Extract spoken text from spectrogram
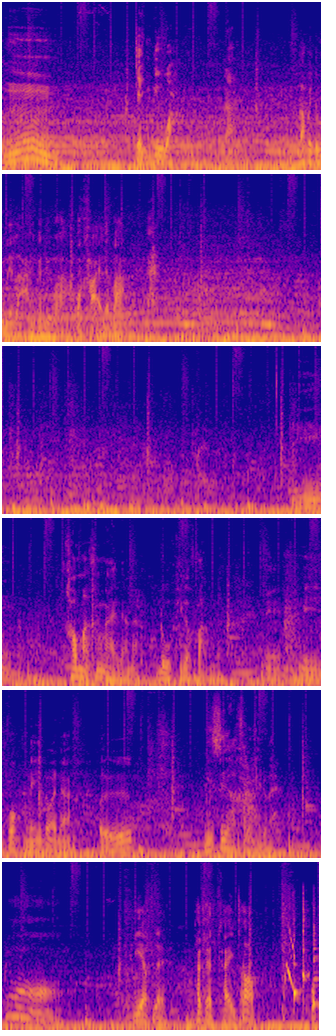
อืม เจ๋งดีว่ะนะ เราไปดูในร้านกันดีกว่า ว่าขายอะไรบ้างนะนี่เข้ามาข้างในแล้วนะ ดูทีละฝั่งเลยนี่มีพวกนี้ด้วยนะปึ๊บ มีเสื้อขายด้วยว้าวเทียบเลย ถ้าเกิดใครชอบพวก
